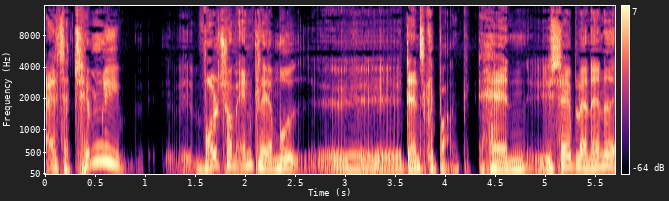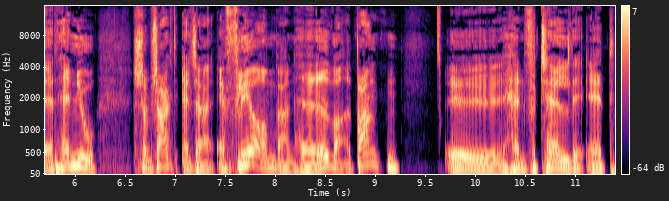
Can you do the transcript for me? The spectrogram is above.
altså temmelig øh, voldsom anklager mod øh, Danske Bank. Han øh, sagde blandt andet, at han jo, som sagt, altså af flere omgange havde advaret banken. Øh, han fortalte, at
